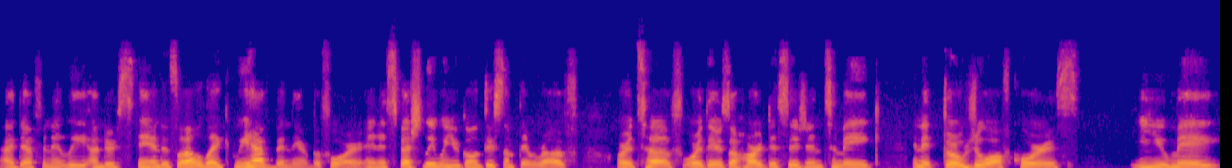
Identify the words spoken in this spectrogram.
I definitely understand as well. Like we have been there before, and especially when you're going through something rough or tough or there's a hard decision to make and it throws you off course, you may,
